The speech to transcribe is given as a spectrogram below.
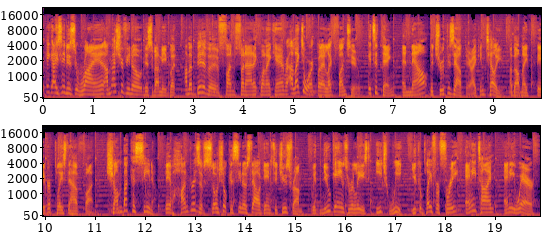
Hey guys, it is Ryan. I'm not sure if you know this about me, but I'm a bit of a fun fanatic when I can. I like to work, but I like fun too. It's a thing. And now the truth is out there. I can tell you about my favorite place to have fun. Chumba Casino. They have hundreds of social casino style games to choose from with new games released each week. You can play for free anytime, anywhere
